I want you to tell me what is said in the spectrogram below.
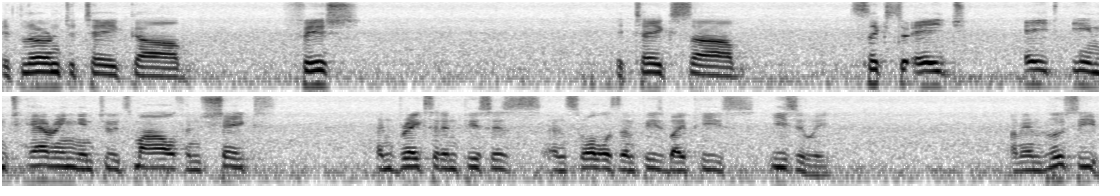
It learned to take uh, fish. It takes uh, six to eight, eight inch herring into its mouth and shakes and breaks it in pieces and swallows them piece by piece easily. I mean, Lucy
